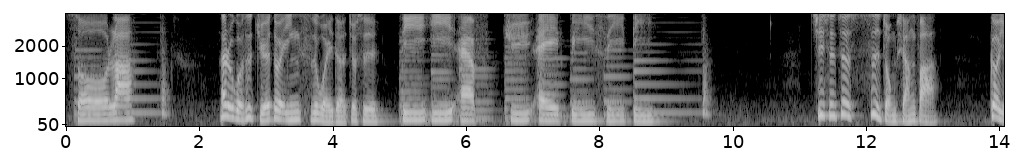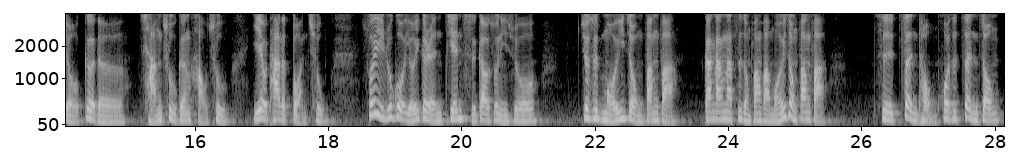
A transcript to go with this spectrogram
嗦拉。那如果是绝对音思维的，就是 D E F G A B C D。其实这四种想法各有各的长处跟好处，也有它的短处。所以，如果有一个人坚持告诉你说，就是某一种方法，刚刚那四种方法，某一种方法是正统或是正宗，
